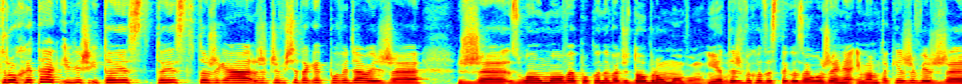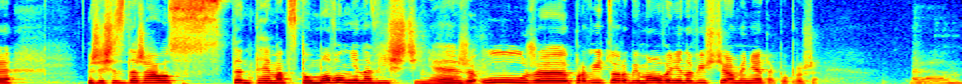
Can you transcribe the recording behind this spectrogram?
Trochę tak i wiesz, i to jest, to jest to, że ja rzeczywiście tak jak powiedziałeś, że, że złą mowę pokonywać dobrą mową. I ja Mhm. też wychodzę z tego założenia i mam takie, że wiesz, że, że się zdarzało ten temat z tą mową nienawiści, nie? Że u, że prawica robi mowę nienawiści, a my nie, tak poproszę. Em.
